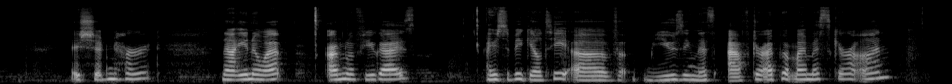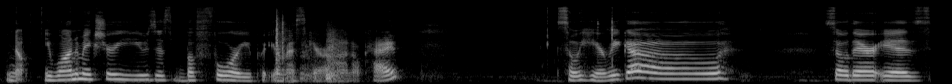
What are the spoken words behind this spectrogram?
it shouldn't hurt. Now, you know what? I don't know if you guys, I used to be guilty of using this after I put my mascara on. No, you want to make sure you use this before you put your mascara on, okay? So here we go. So there is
